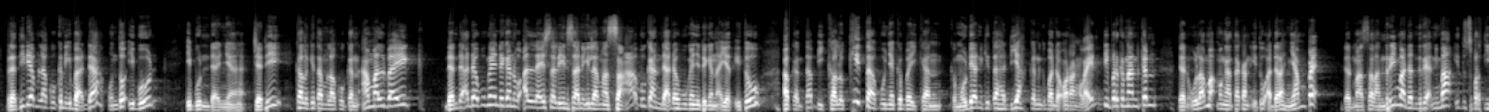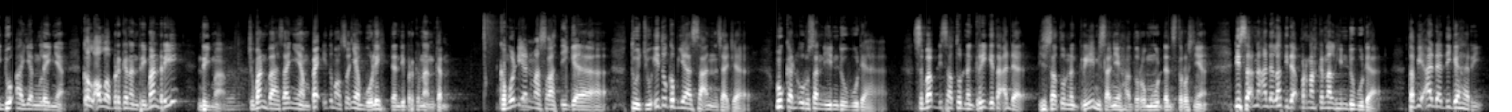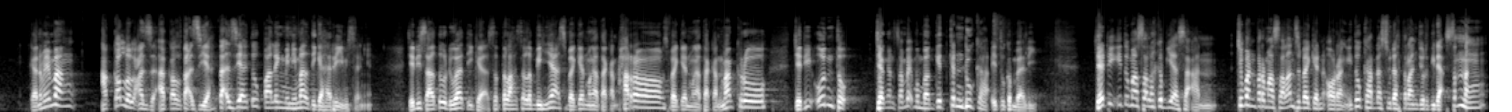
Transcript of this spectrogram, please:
Berarti dia melakukan ibadah untuk ibun, ibundanya. Jadi kalau kita melakukan amal baik dan tidak ada hubungannya dengan Allah insani ila masa'a, bukan tidak ada hubungannya dengan ayat itu. Akan tapi kalau kita punya kebaikan, kemudian kita hadiahkan kepada orang lain, diperkenankan. Dan ulama mengatakan itu adalah nyampe. Dan masalah nerima dan tidak nerima itu seperti doa yang lainnya. Kalau Allah berkenan nerima, nerima. Cuman bahasanya nyampe itu maksudnya boleh dan diperkenankan. Kemudian masalah tiga, tujuh itu kebiasaan saja. Bukan urusan Hindu Buddha. Sebab di satu negeri kita ada. Di satu negeri misalnya Haturumud dan seterusnya. Di sana adalah tidak pernah kenal Hindu Buddha. Tapi ada tiga hari. Karena memang akalul azza, akal takziah. Takziah itu paling minimal tiga hari misalnya. Jadi satu, dua, tiga. Setelah selebihnya sebagian mengatakan haram, sebagian mengatakan makruh. Jadi untuk jangan sampai membangkitkan duka itu kembali. Jadi itu masalah kebiasaan. Cuman permasalahan sebagian orang itu karena sudah terlanjur tidak senang,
